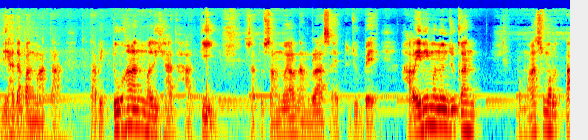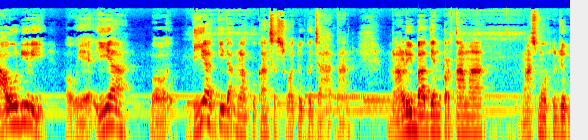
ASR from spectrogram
di hadapan mata, tetapi Tuhan melihat hati. 1 Samuel 16 ayat 7b. Hal ini menunjukkan pemazmur tahu diri bahwa ia, ia bahwa dia tidak melakukan sesuatu kejahatan. Melalui bagian pertama Mazmur 17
